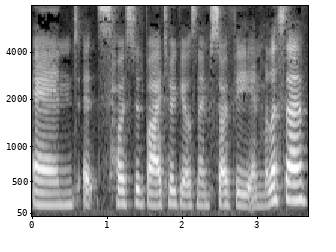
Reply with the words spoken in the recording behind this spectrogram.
and it's hosted by two girls named Sophie and Melissa.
